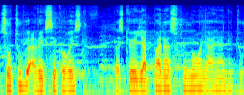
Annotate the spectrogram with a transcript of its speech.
surtout avec ses choristes, parce qu'il n'y a pas d'instrument, il n'y a rien du tout.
